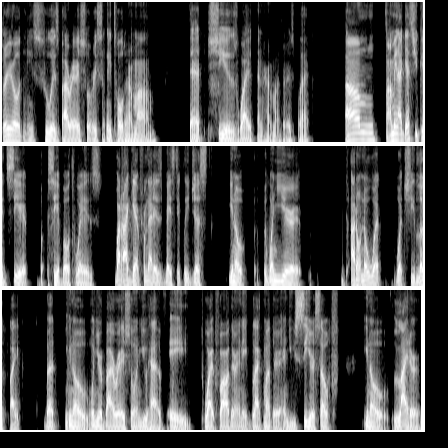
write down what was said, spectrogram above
Three year old niece who is biracial recently told her mom that she is white and her mother is black. Um, I mean, I guess you could see it see it both ways. What I get from that is basically just, you know, when you're I don't know what what she looked like, but you know, when you're biracial and you have a white father and a black mother and you see yourself, you know, lighter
